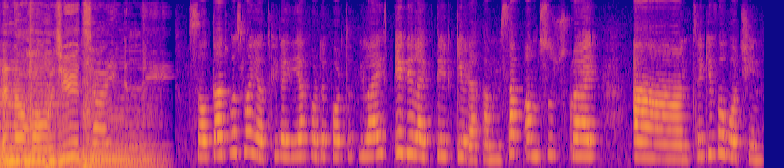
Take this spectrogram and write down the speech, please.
Then I'll hold you tightly So that was my outfit idea for the 4th of July. If you liked it, give it a thumbs up and subscribe. And thank you for watching.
